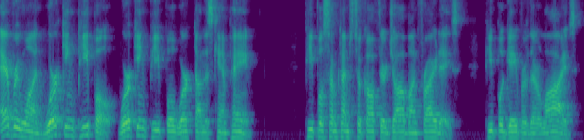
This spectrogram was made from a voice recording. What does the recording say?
Everyone, working people, working people worked on this campaign. People sometimes took off their job on Fridays. People gave of their lives,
